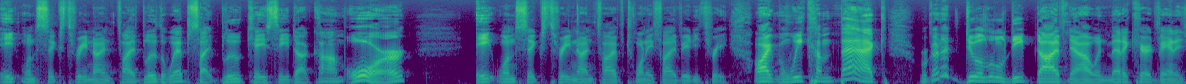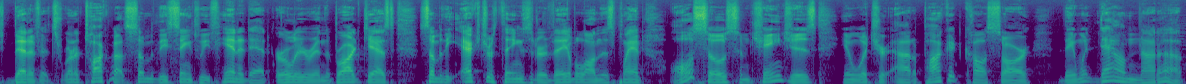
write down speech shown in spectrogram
816 395 Blue, the website, bluekc.com, or 816 395 2583. All right, when we come back, we're going to do a little deep dive now in Medicare Advantage benefits. We're going to talk about some of these things we've hinted at earlier in the broadcast, some of the extra things that are available on this plan, also some changes in what your out of pocket costs are. They went down, not up.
